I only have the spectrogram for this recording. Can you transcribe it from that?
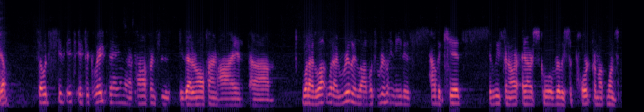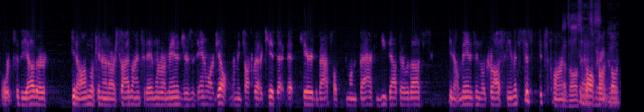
yep. So it's it, it's it's a great thing. Our conference is, is at an all time high, and um, what I love, what I really love, what's really neat is how the kids at least in our at our school, really support from one sport to the other. You know, I'm looking at our sideline today, and one of our managers is Anwar Gill. I mean, talk about a kid that, that carried the basketball team on his back, and he's out there with us, you know, managing the lacrosse team. It's just, it's fun. That's awesome. It's all That's very fun. cool.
